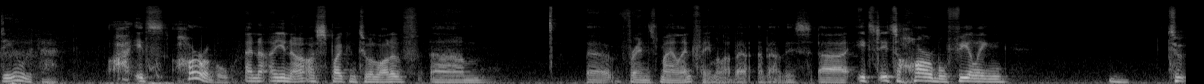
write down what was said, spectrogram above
deal with that? Ah, It's horrible, and uh, you know I've spoken to a lot of um, uh, friends, male and female, about about this. Uh, it's it's a horrible feeling to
